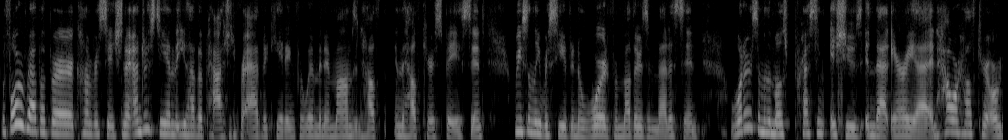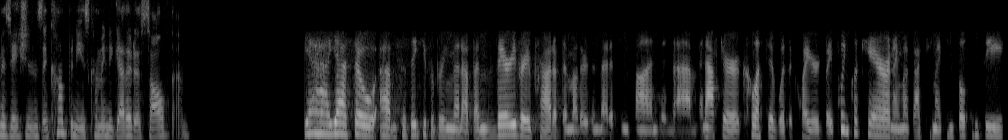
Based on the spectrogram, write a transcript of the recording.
before we wrap up our conversation, I understand that you have a passion for advocating for women and moms in health in the healthcare space and recently received an award for Mothers in Medicine. What are some of the most pressing issues in that area and how are healthcare organizations and companies coming together to solve them? Yeah, yeah. So, um, so thank you for bringing that up. I'm very, very proud of the Mothers in Medicine Fund, and um, and after Collective was acquired by Point Click Care, and I went back to my consultancy,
